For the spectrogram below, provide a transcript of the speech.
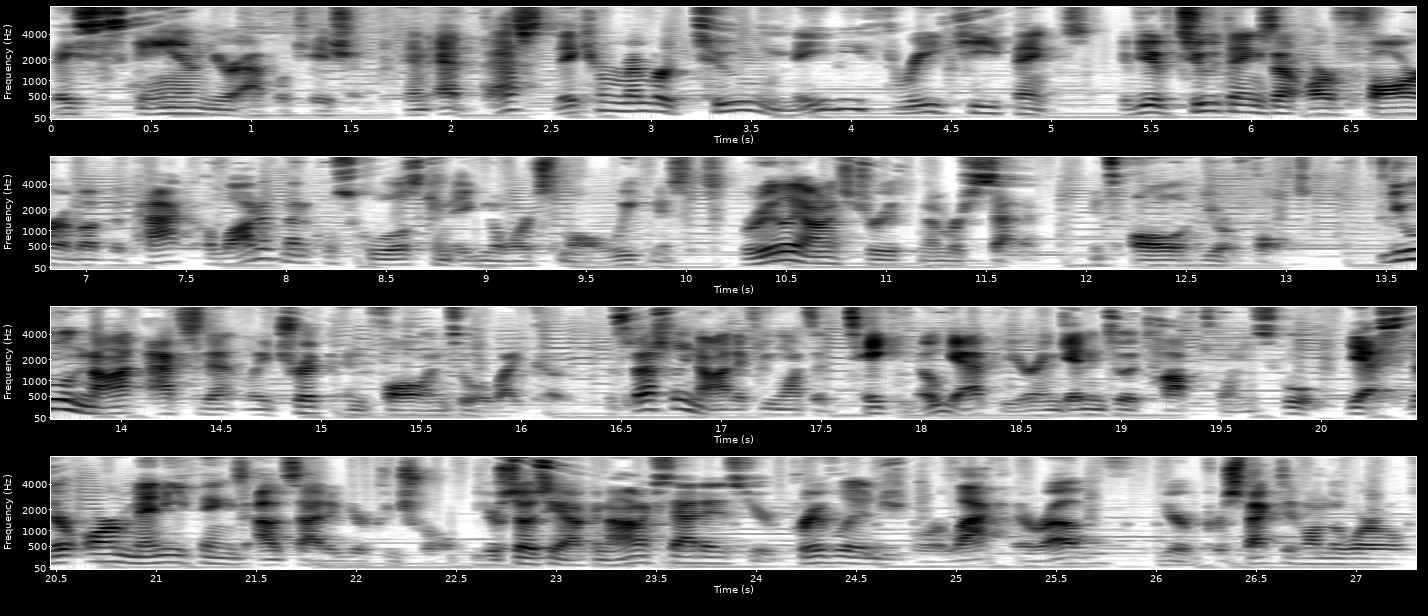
they scan your application. And at best, they can remember two, maybe three key things. If you have two things that are far above the pack, a lot of medical schools can ignore small weaknesses. Really honest truth number seven, it's all your fault. You will not accidentally trip and fall into a white coat, especially not if you want to take no gap year and get into a top 20 school. Yes, there are many things outside of your control. Your socioeconomic status, your privilege or lack thereof, your perspective on the world.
